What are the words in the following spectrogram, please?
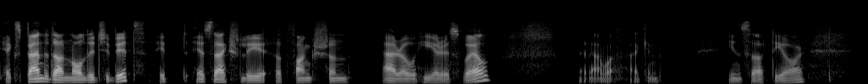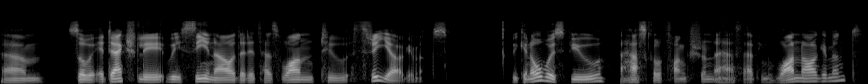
expanded our knowledge a bit. It is actually a function arrow here as well. And I, well, I can insert the R. Um, so it actually, we see now that it has one, two, three arguments. We can always view a Haskell function as having one argument,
